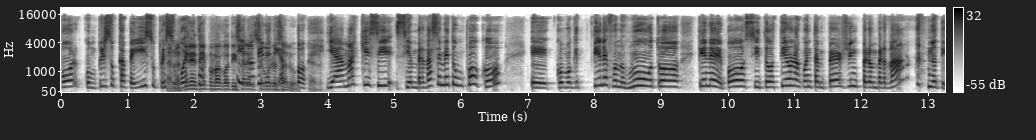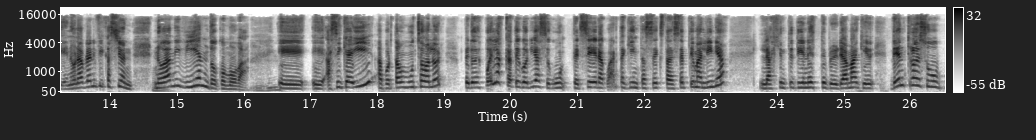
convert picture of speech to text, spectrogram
por cumplir sus KPI, sus no presupuestos. tiene tiempo para cotizar no el seguro de salud, claro. Y además que si, si en verdad se mete un poco, eh, como que tiene fondos mutuos, tiene depósitos, tiene una cuenta en Pershing, pero en verdad no tiene una planificación, no va midiendo cómo va. Eh, eh, así que ahí aportamos mucho valor, pero después las categorías según tercera, cuarta, quinta, sexta, séptima línea, la gente tiene este programa que dentro de su,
